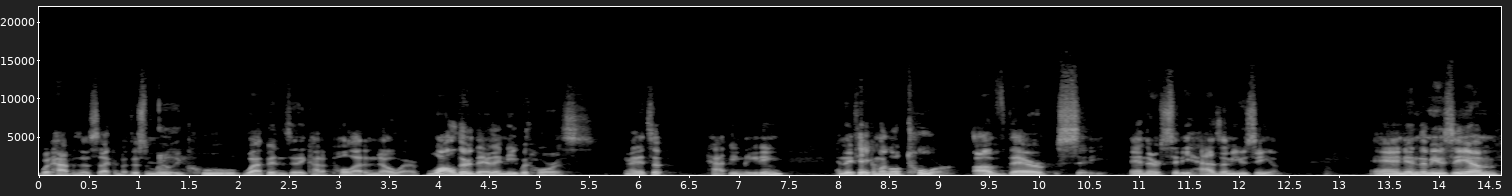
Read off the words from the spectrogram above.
what happens in a second, but there's some really cool weapons that they kind of pull out of nowhere. While they're there, they meet with Horus, and it's a happy meeting, and they take them on a little tour of their city, and their city has a museum, and in the museum,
